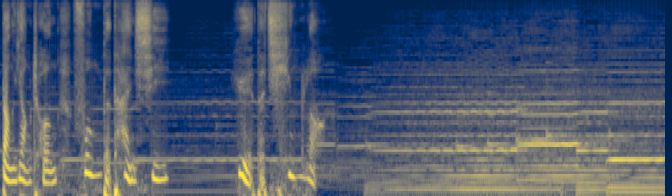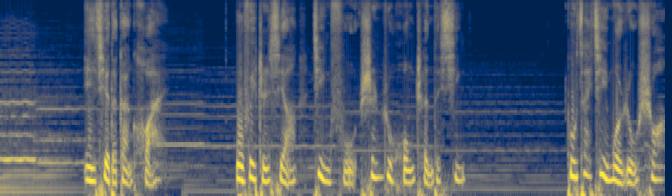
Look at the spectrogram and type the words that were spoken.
荡漾成风的叹息，月的清冷。一切的感怀，无非只想静抚深入红尘的心，不再寂寞如霜。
